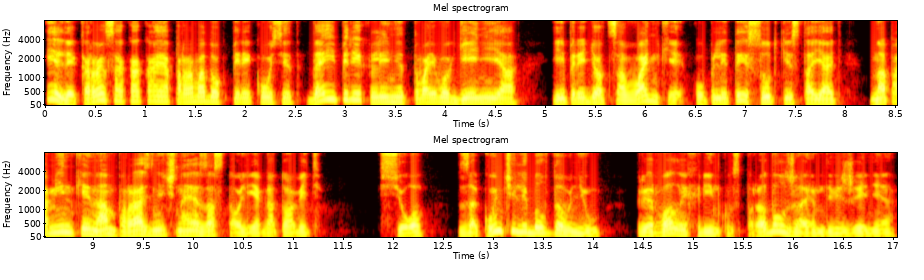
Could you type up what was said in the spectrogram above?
Или крыса какая проводок перекусит, да и переклинит твоего гения. И придется Ваньке у плиты сутки стоять, на поминки нам праздничное застолье готовить. Все, Закончили болтовню. Прервал их Ринкус. Продолжаем движение.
